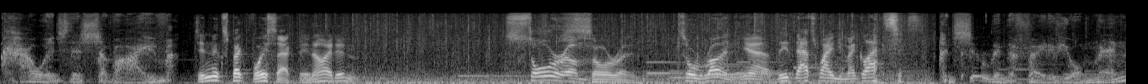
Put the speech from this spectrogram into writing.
cowards that survive. Didn't expect voice acting. No, I didn't. Sorum. Soren. So run, yeah. That's why I need my glasses. Considering the fate of your men,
